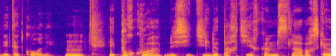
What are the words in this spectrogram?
des têtes couronnées. Hmm. Et pourquoi décide-t-il de partir comme cela? Parce que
